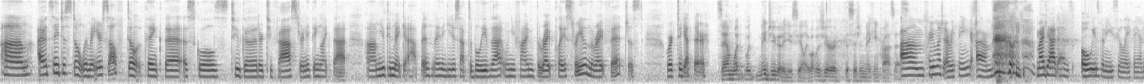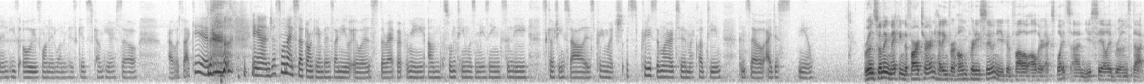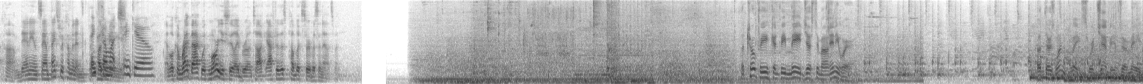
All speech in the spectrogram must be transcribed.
Um, I would say just don't limit yourself. Don't think that a school's too good or too fast or anything like that. Um, you can make it happen. And I think you just have to believe that when you find the right place for you and the right fit, just work to get there. Sam, what, what made you go to UCLA? What was your decision making process? Um, pretty much everything. Um, my dad has always been a UCLA fan, and he's always wanted one of his kids to come here. So I was that kid. and just when I stepped on campus, I knew it was the right fit for me. Um, the swim team was amazing. Cindy's coaching style is pretty much it's pretty similar to my club team, and so I just knew. Bruin Swimming making the far turn, heading for home pretty soon. You can follow all their exploits on UCLABruins.com. Dani and Sam, thanks for coming in. Thanks so much. you. Thank you. And we'll come right back with more UCLA Bruin talk after this public service announcement. Trophy can be made just about anywhere. But there's one place where champions are made.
